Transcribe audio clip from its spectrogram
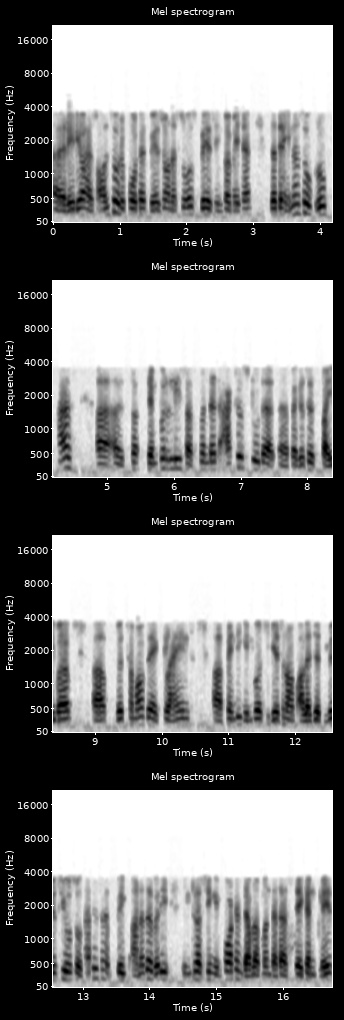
uh, Radio has also reported, based on a source-based information, that the NSO group has uh, uh temporarily suspended access to the uh, Pegasus spyware uh, with some of their clients uh, pending investigation of alleged misuse. So that is a big, another very interesting, important development that has taken place.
